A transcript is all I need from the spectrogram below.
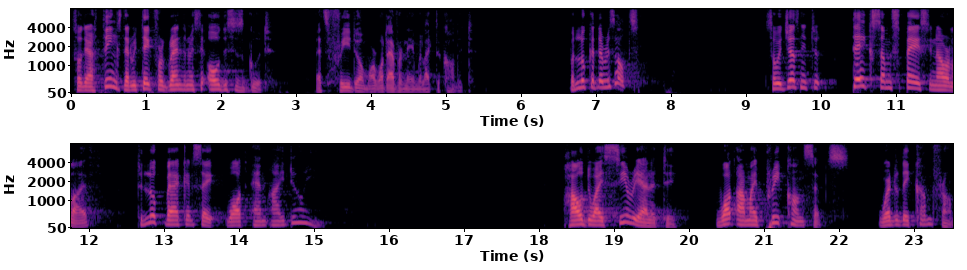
So there are things that we take for granted and we say, oh, this is good. That's freedom or whatever name we like to call it. But look at the results. So we just need to take some space in our life to look back and say, what am I doing? How do I see reality? What are my preconcepts? Where do they come from?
